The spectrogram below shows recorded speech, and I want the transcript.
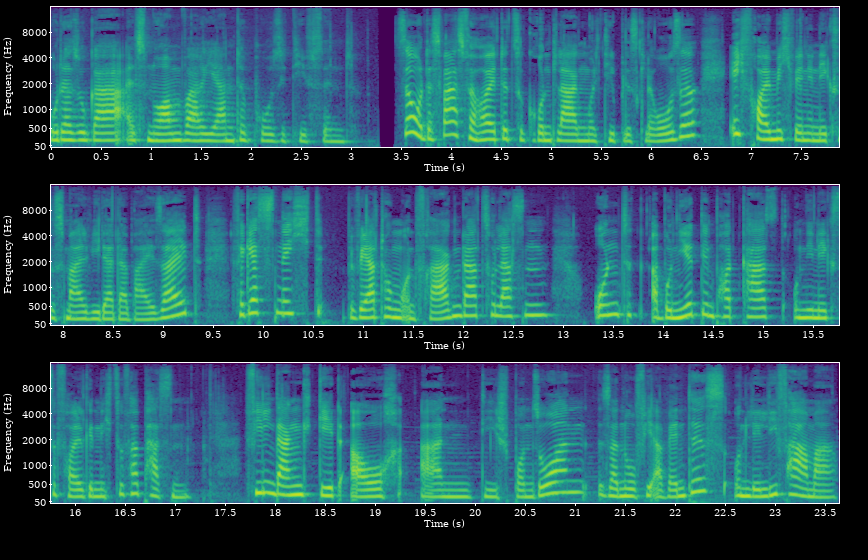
oder sogar als Normvariante positiv sind. So, das war's für heute zu Grundlagen Multiple Sklerose. Ich freue mich, wenn ihr nächstes Mal wieder dabei seid. Vergesst nicht, Bewertungen und Fragen dazulassen und abonniert den Podcast, um die nächste Folge nicht zu verpassen. Vielen Dank geht auch an die Sponsoren Sanofi Aventis und Lilly Pharma.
